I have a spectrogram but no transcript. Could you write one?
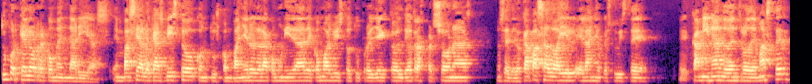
¿Tú por qué lo recomendarías? En base a lo que has visto con tus compañeros de la comunidad, de cómo has visto tu proyecto, el de otras personas, no sé, de lo que ha pasado ahí el, año que estuviste eh, caminando dentro de Master,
